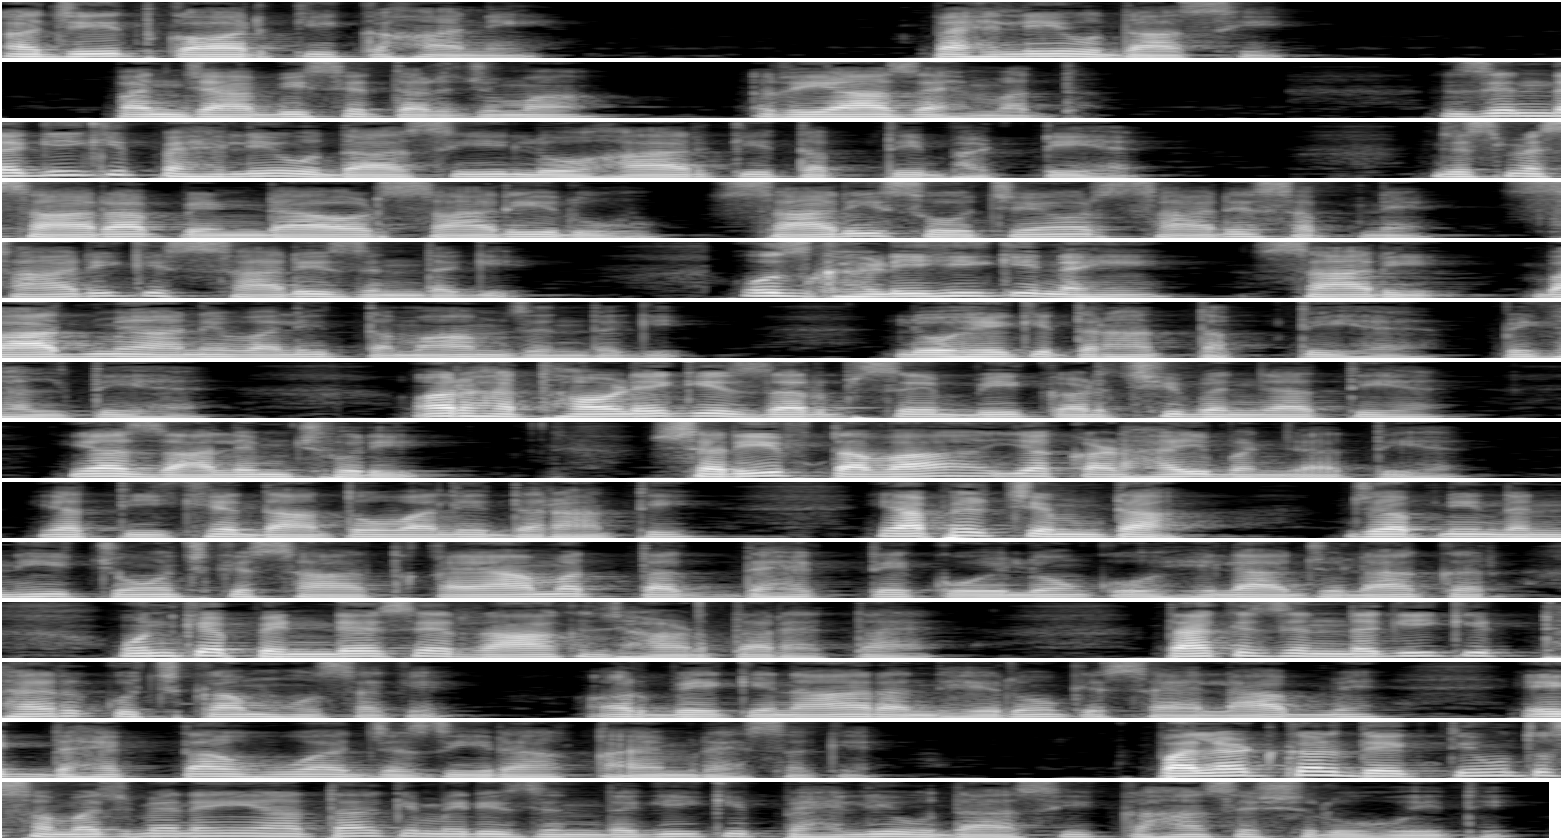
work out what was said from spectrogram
اجیت کور کی کہانی۔ پہلی اداسی۔ پنجابی سے ترجمہ۔ ریاض احمد۔ زندگی کی پہلی اداسی لوہار کی تپتی بھٹی ہے، جس میں سارا پنڈا اور ساری روح، ساری سوچیں اور سارے سپنے، ساری کی ساری زندگی۔ اس گھڑی ہی کی نہیں، ساری، بعد میں آنے والی تمام زندگی۔ لوہے کی طرح تپتی ہے، پگھلتی ہے اور ہتھوڑے کی ضرب سے بھی کڑچھی بن جاتی ہے یا ظالم چھری۔ شریف توا یا کڑھائی بن جاتی ہے، یا تیکھے دانتوں والی دراتی، یا پھر چمٹا جو اپنی ننھی چونچ کے ساتھ قیامت تک دہکتے کوئلوں کو ہلا جلا کر ان کے پنڈے سے راکھ جھاڑتا رہتا ہے، تاکہ زندگی کی ٹھر کچھ کم ہو سکے اور بے کنار اندھیروں کے سیلاب میں ایک دہکتا ہوا جزیرہ قائم رہ سکے۔ پلٹ کر دیکھتی ہوں تو سمجھ میں نہیں آتا کہ میری زندگی کی پہلی اداسی کہاں سے شروع ہوئی تھی۔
